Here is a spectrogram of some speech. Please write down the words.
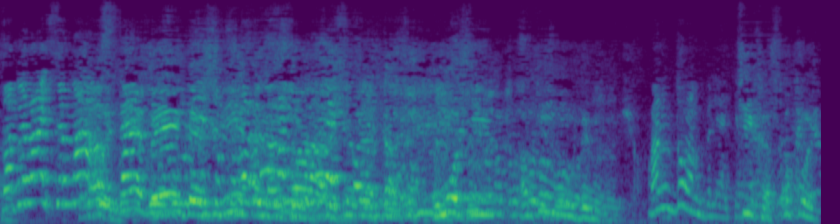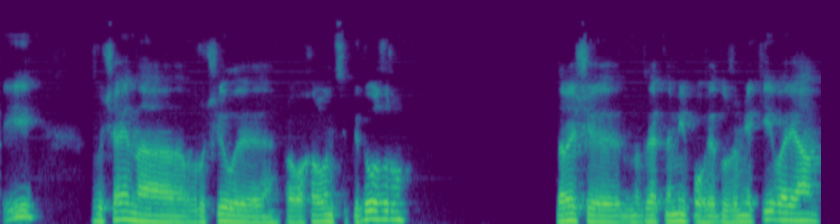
Забирайся нахуй, вийдеш, звідти назад. Емоції, Антон Володимирович, Гандон, блядь. тихо, спокійно. І, звичайно, вручили правоохоронці підозру. До речі, ну, як на мій погляд, дуже м'який варіант.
